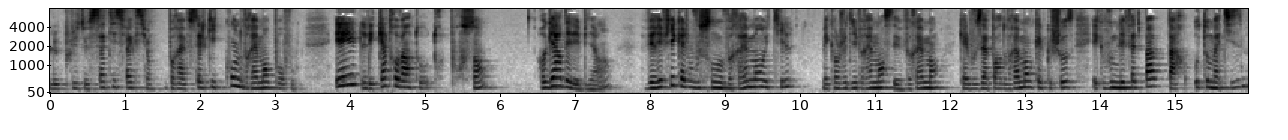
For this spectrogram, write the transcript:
le plus de satisfaction, bref, celles qui comptent vraiment pour vous. Et les 80 autres regardez-les bien, vérifiez qu'elles vous sont vraiment utiles, mais quand je dis vraiment, c'est vraiment qu'elles vous apportent vraiment quelque chose et que vous ne les faites pas par automatisme.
